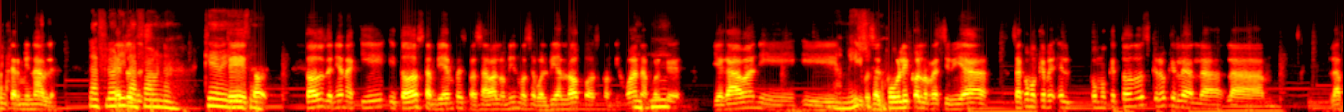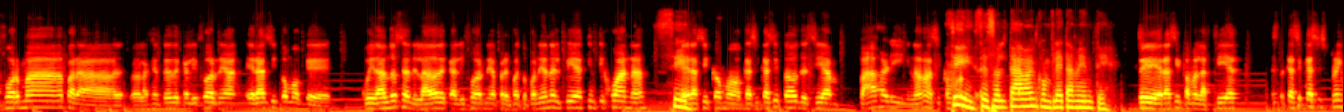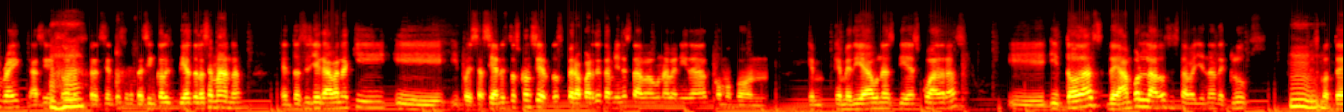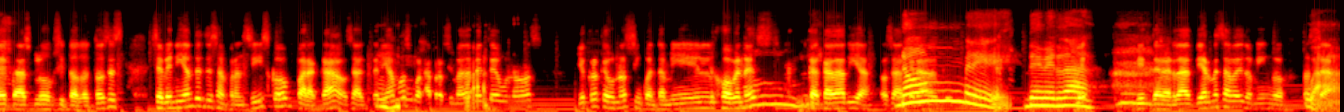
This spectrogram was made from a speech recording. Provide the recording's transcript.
interminable. La flora y la fauna, qué belleza. Sí, todos venían aquí y todos también pues pasaba lo mismo, se volvían locos con Tijuana, porque llegaban y, y, pues el público lo recibía, o sea, como que, el, como que todos, creo que la, la la forma para, la gente de California era así como que cuidándose del lado de California, pero en cuanto ponían el pie aquí en Tijuana, era así como casi casi todos decían party, ¿no? Así como Sí, se soltaban completamente. Sí, era así como la fiesta, casi casi spring break, así todos los 365 días de la semana. Entonces llegaban aquí y, y, pues hacían estos conciertos, pero aparte también estaba una avenida como con que, que medía unas 10 cuadras y, todas, de ambos lados, estaba llena de clubs, mm. discotecas, clubs y todo. Entonces, se venían desde San Francisco para acá, o sea, teníamos aproximadamente unos, yo creo que unos 50 mil jóvenes cada día. O sea, no, hombre, de verdad. De, verdad, viernes, sábado y domingo. O sea,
